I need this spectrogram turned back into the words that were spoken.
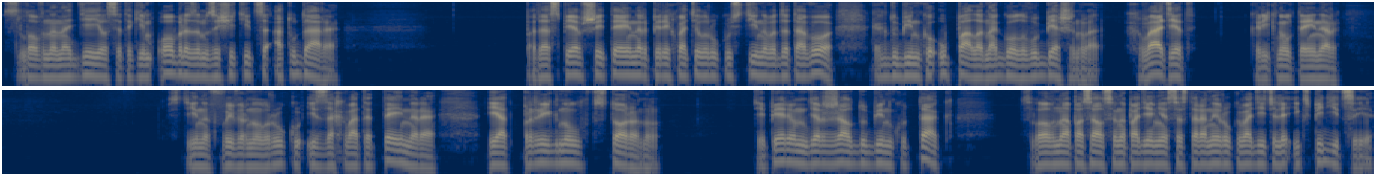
словно надеялся таким образом защититься от удара. Подоспевший Тейнер перехватил руку Стинова до того, как дубинка упала на голову бешеного. «Хватит!» — крикнул Тейнер. Стинов вывернул руку из захвата Тейнера и отпрыгнул в сторону. Теперь он держал дубинку так, словно опасался нападения со стороны руководителя экспедиции.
